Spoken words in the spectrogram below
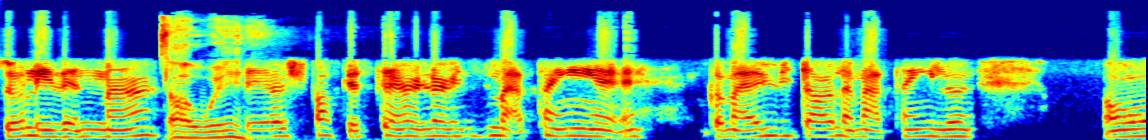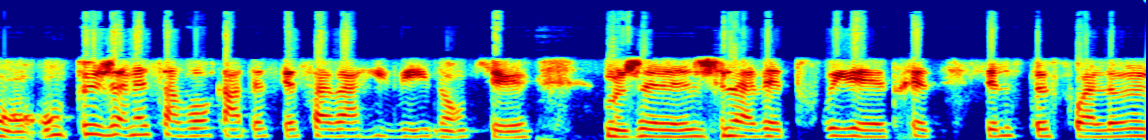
sur l'événement. Ah oui? je pense que c'était un lundi matin, comme à 8 heures le matin. Là. On, ne peut jamais savoir quand est-ce que ça va arriver. Donc, moi, je, je l'avais trouvé très difficile cette fois-là.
